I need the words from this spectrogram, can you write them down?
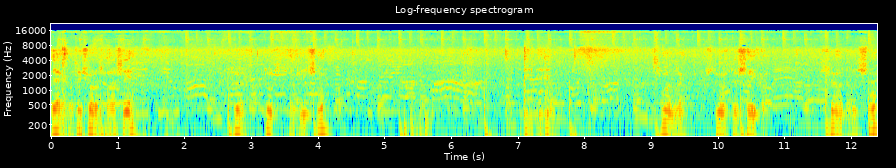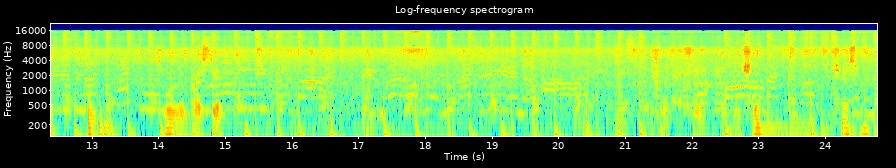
Так, вот еще раз прошли. Все, тут отлично. Смотрим, четвертая шейка. Все отлично. Смотрим постель. Так, все отлично. Сейчас мы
